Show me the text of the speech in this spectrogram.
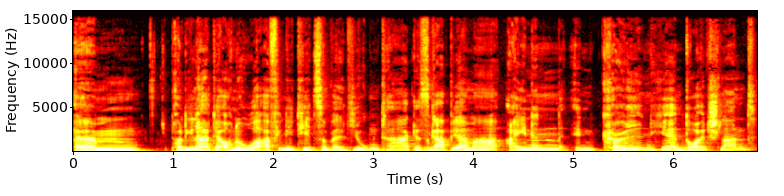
Ähm, Pauline hat ja auch eine hohe Affinität zum Weltjugendtag. Es gab ja mal einen in Köln hier in Deutschland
